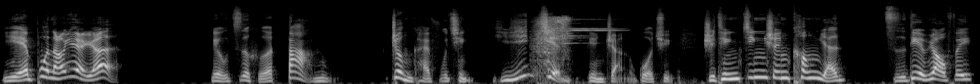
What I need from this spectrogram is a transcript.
也不能怨人。”柳自和大怒，挣开父亲，一剑便斩了过去。只听金声铿然，紫电绕飞，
